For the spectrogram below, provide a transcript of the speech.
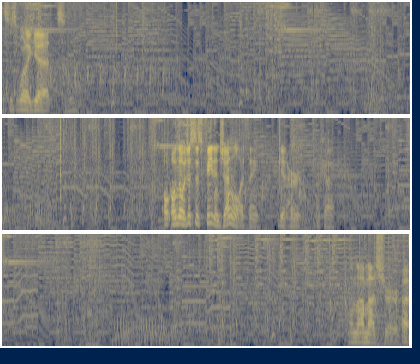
This is what I get, so... Oh, oh no, just his feet in general, I think, get hurt. Okay. I'm not, I'm not sure. Uh,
